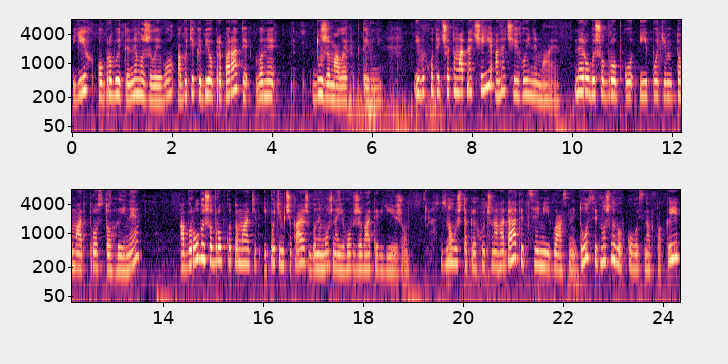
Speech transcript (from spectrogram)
їх обробити неможливо, або тільки біопрепарати вони дуже мало ефективні. І виходить, що томат наче є, а наче його й немає. Не робиш обробку і потім томат просто гине. Або робиш обробку томатів і потім чекаєш, бо не можна його вживати в їжу. Знову ж таки, хочу нагадати, це мій власний досвід, можливо, в когось навпаки,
